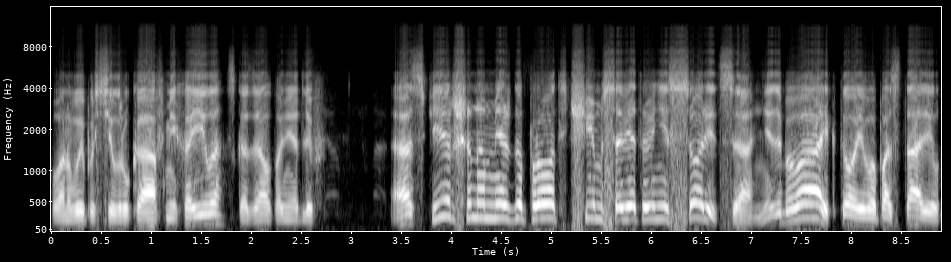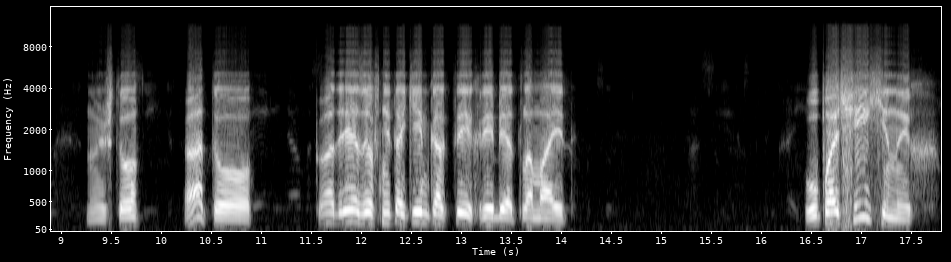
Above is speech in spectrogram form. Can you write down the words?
Он выпустил рукав Михаила, сказал, помедлив. «А с Першином, между прочим, советую не ссориться. Не забывай, кто его поставил. Ну и что? А то, подрезав не таким, как ты, хребет ломает. У Почихиных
